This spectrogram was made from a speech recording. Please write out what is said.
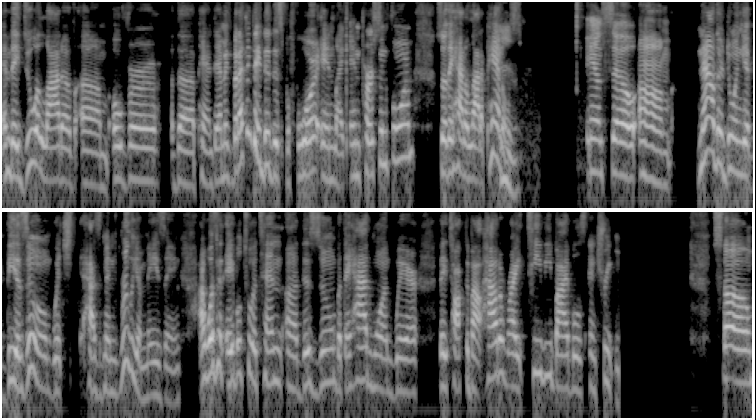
And they do a lot of um, over the pandemic, but I think they did this before in like in person form. So they had a lot of panels. And so um, now they're doing it via Zoom, which has been really amazing. I wasn't able to attend uh, this Zoom, but they had one where they talked about how to write TV Bibles and treatment. So,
